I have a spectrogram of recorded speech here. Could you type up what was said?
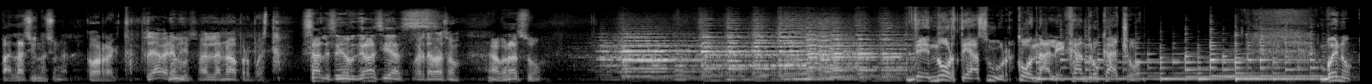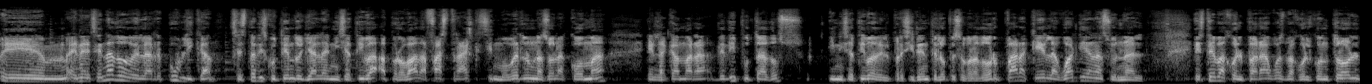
Palacio Nacional. Correcto. Pues ya veremos la nueva propuesta. Sale, señor, gracias. Fuerte abrazo. Abrazo. De norte a sur, con Alejandro Cacho. Bueno, eh, en el Senado de la República se está discutiendo ya la iniciativa aprobada Fast Track sin moverle una sola coma en la Cámara de Diputados, iniciativa del presidente López Obrador, para que la Guardia Nacional esté bajo el paraguas, bajo el control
